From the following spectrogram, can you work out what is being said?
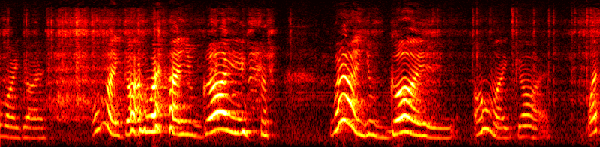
Oh, oh my god. Oh my god, where are you going? Where are you going? Oh my god. What?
